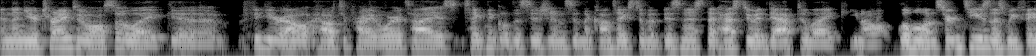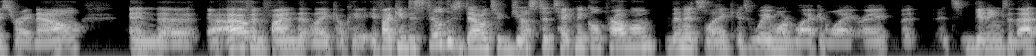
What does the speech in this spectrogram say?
and then you're trying to also like uh, figure out how to prioritize technical decisions in the context of a business that has to adapt to like you know global uncertainties as we face right now. And uh, i often find that like okay if i can distill this down to just a technical problem then it's like it's way more black and white right? But it's getting to that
